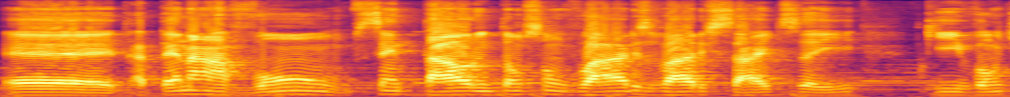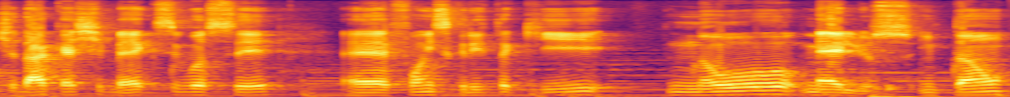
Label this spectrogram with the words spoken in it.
é, até na Avon, Centauro. Então são vários, vários sites aí que vão te dar cashback se você é, for inscrito aqui no Melios. Então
